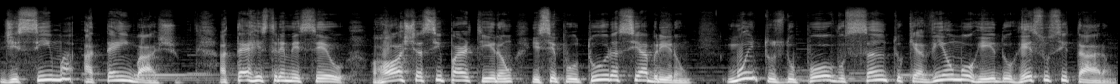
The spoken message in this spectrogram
de cima até embaixo. A terra estremeceu, rochas se partiram e sepulturas se abriram. Muitos do povo santo que haviam morrido ressuscitaram.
